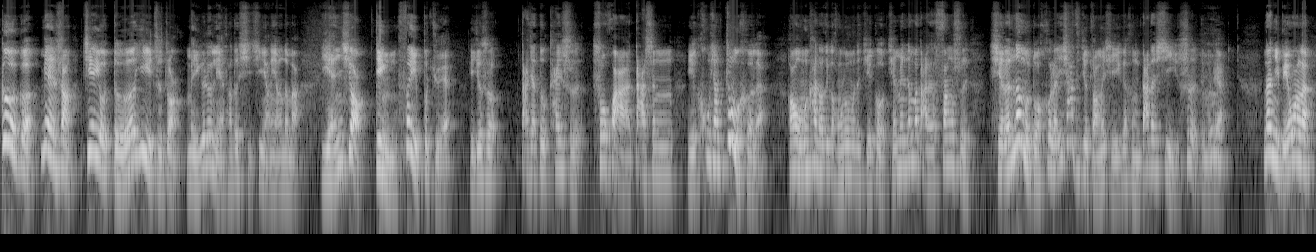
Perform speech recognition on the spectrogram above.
个个面上皆有得意之状，每个人脸上都喜气洋洋的嘛，言笑鼎沸不绝。也就是。大家都开始说话，大声也互相祝贺了。好，我们看到这个《红楼梦》的结构，前面那么大的丧事写了那么多，后来一下子就转为写一个很大的喜事，对不对？那你别忘了，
